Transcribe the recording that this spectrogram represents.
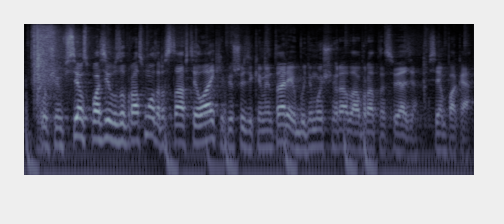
В общем, всем спасибо за просмотр, ставьте лайки, пишите комментарии, будем очень рады обратной связи. Всем пока!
